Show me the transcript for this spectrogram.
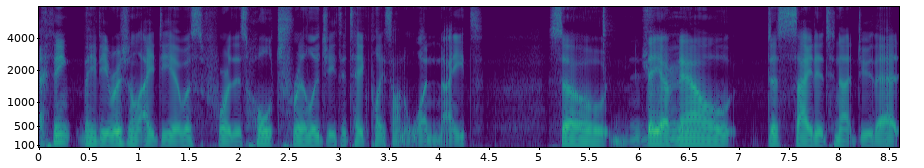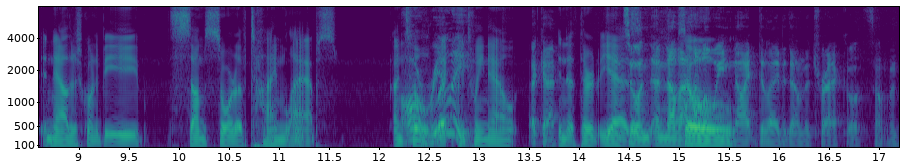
I think they, the original idea was for this whole trilogy to take place on one night. So they have now decided to not do that, and now there's going to be some sort of time lapse until Oh, really? between now Okay. in the third. Yeah, So another So- Halloween night delayed down the track or something.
